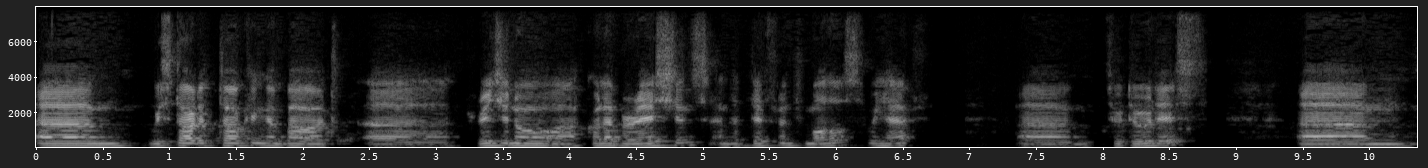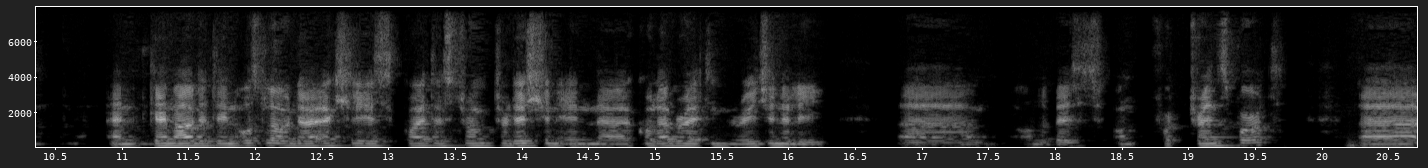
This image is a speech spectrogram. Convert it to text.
Um, we started talking about uh, regional uh, collaborations and the different models we have um, to do this. Um, and came out that in Oslo there actually is quite a strong tradition in uh, collaborating regionally um, on the basis on, for transport. Uh,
